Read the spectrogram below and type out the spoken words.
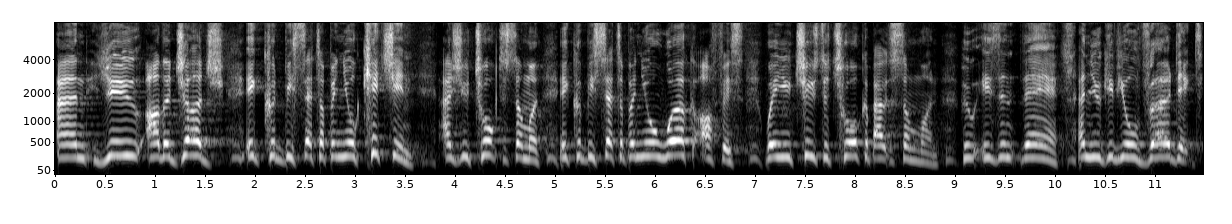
and you are the judge. It could be set up in your kitchen as you talk to someone. It could be set up in your work office where you choose to talk about someone who isn't there and you give your verdict,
